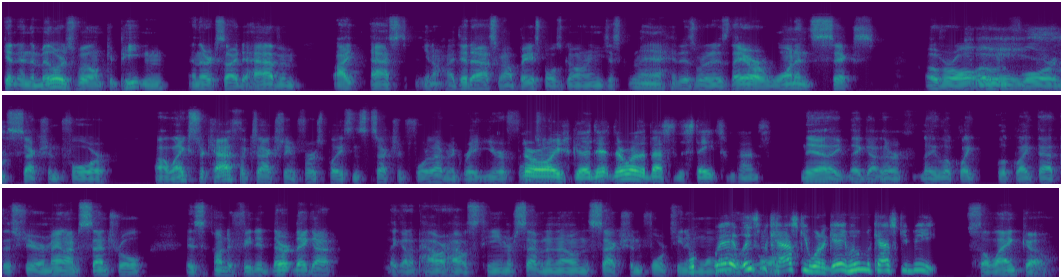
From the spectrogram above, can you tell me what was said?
getting into Millersville and competing and they're excited to have him. I asked, you know, I did ask him how baseball's going. And he just, eh, it is what it is. They are one and six overall, Jeez. 0 and four in section four. Uh, Lancaster Catholic's actually in first place in section four. They're having a great year. They're always good. They're, they're one of the best in the state sometimes. Yeah, they, they got their they look like look like that this year. And Manheim Central is undefeated. They're they got they got a powerhouse team. They're seven and zero oh in the section, fourteen and one. Wait, at least McCaskey won a game. Who McCaskey beat? Solanco.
